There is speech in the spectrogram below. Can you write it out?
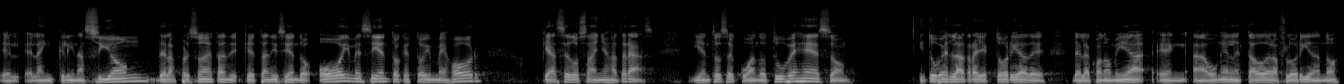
el- la inclinación de las personas están- que están diciendo, hoy me siento que estoy mejor que hace dos años atrás. Y entonces cuando tú ves eso, y tú ves la trayectoria de, de la economía en, aún en el estado de la Florida, ¿no?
